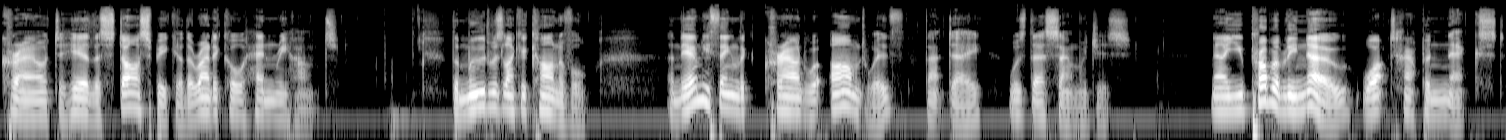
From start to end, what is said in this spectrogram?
crowd to hear the star speaker, the radical Henry Hunt. The mood was like a carnival, and the only thing the crowd were armed with that day was their sandwiches. Now, you probably know what happened next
